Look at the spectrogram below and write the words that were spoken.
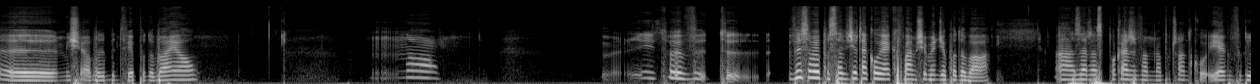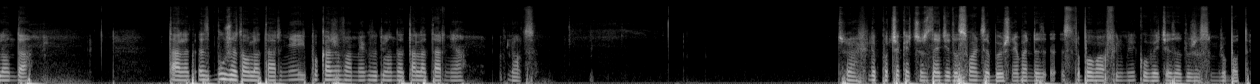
Y, mi się obydwie podobają. No. I to to wy sobie postawicie taką, jak wam się będzie podobała. A zaraz pokażę wam na początku, jak wygląda ta zburzę tą latarnię i pokażę wam, jak wygląda ta latarnia w nocy. Trzeba chwilę poczekać, aż zajdzie do słońca, bo już nie będę stopował filmiku, wiecie, za dużo są roboty.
